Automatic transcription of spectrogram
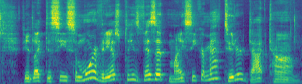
If you'd like to see some more videos, please visit mysecretmathtutor.com.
